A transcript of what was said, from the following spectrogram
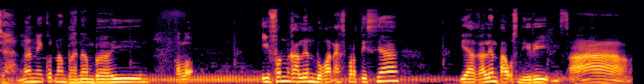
Jangan ikut nambah-nambahin. Kalau event kalian bukan ekspertisnya ya kalian tahu sendiri misal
